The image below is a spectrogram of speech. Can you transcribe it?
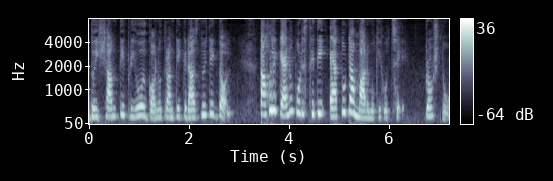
দুই শান্তিপ্রিয় গণতান্ত্রিক রাজনৈতিক দল। তাহলে কেন পরিস্থিতি এতটা মারমুখী হচ্ছে? প্রশ্ন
